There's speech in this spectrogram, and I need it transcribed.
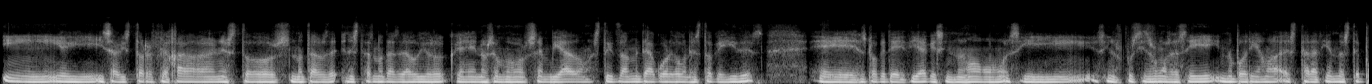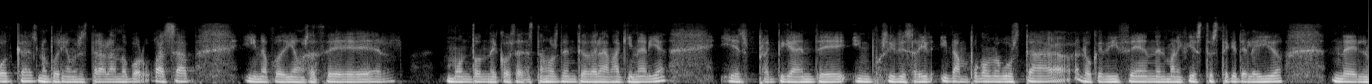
y, se ha visto reflejado en, estos notas en estas notas de audio que nos hemos enviado. Estoy totalmente de acuerdo con esto que dices. Eh, es lo que te decía, que si no, si, si nos pusiésemos así, no podríamos estar haciendo este podcast, no podríamos estar hablando por WhatsApp y no podríamos hacer montón de cosas. Estamos dentro de la maquinaria y es prácticamente imposible salir. Y tampoco me gusta lo que dice en el manifiesto este que te he leído del,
